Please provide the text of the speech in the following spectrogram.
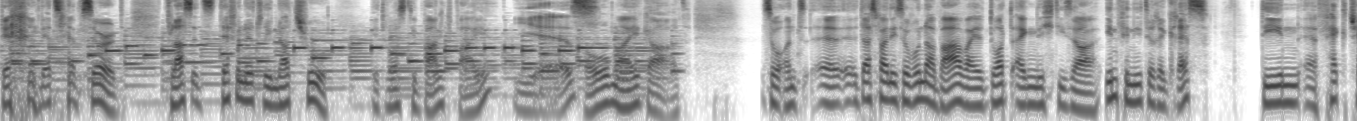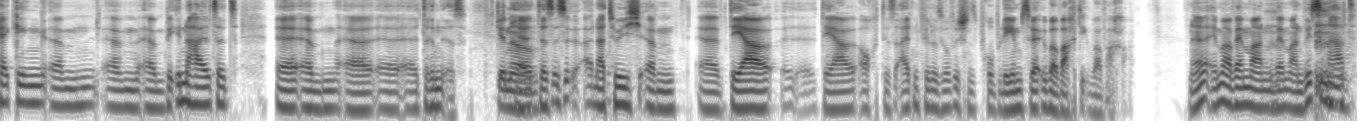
That's absurd. Plus, it's definitely not true. It was debunked by Yes. Oh my God. So, und äh, das fand ich so wunderbar, weil dort eigentlich dieser infinite Regress, den äh, Fact-Checking ähm, ähm, ähm, beinhaltet, äh, ähm, äh, äh, drin ist. Genau. Äh, das ist äh, natürlich ähm, äh, der, äh, der auch des alten philosophischen Problems, wer überwacht die Überwacher. Ne? Immer wenn man, wenn man Wissen hat,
